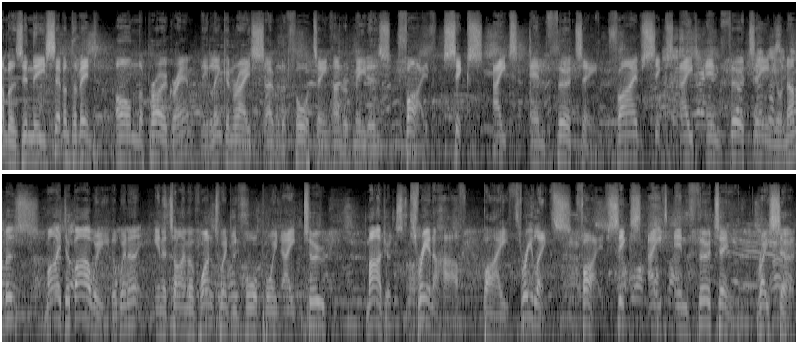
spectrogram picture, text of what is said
Numbers in the seventh event on the program, the Lincoln race over the 1400 metres, 5, 6, 8 and 13. 5, 6, 8 and 13 your numbers. My Dubawi, the winner in a time of 124.82. Margins, three and a half by three lengths, 5, 6, 8 and 13. Race 7.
